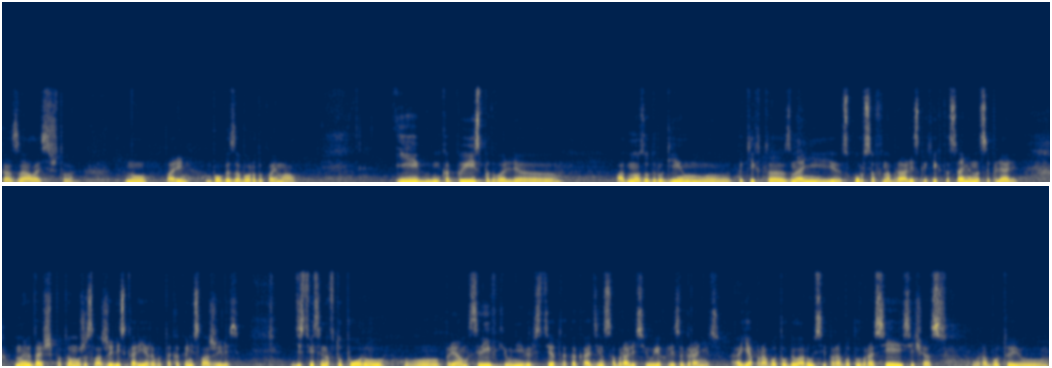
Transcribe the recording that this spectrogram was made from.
казалось, что, ну, парень бога за бороду поймал. И как бы исподволь э, одно за другим, э, каких-то знаний с курсов набрались, каких-то сами нацепляли. Ну и дальше потом уже сложились карьеры, вот так как они сложились. Действительно, в ту пору э, прям сливки университета как один собрались и уехали за границу. А я поработал в Беларуси, поработал в России, сейчас работаю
